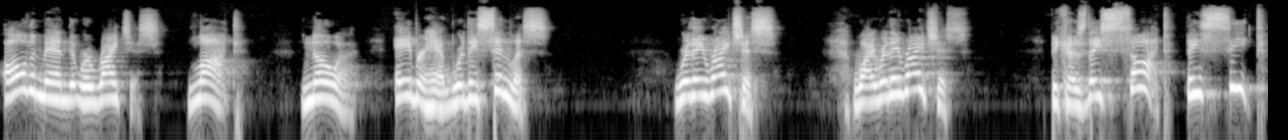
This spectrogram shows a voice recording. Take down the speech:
all the men that were righteous, Lot, Noah, Abraham, were they sinless? Were they righteous? Why were they righteous? Because they sought, they seeked.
